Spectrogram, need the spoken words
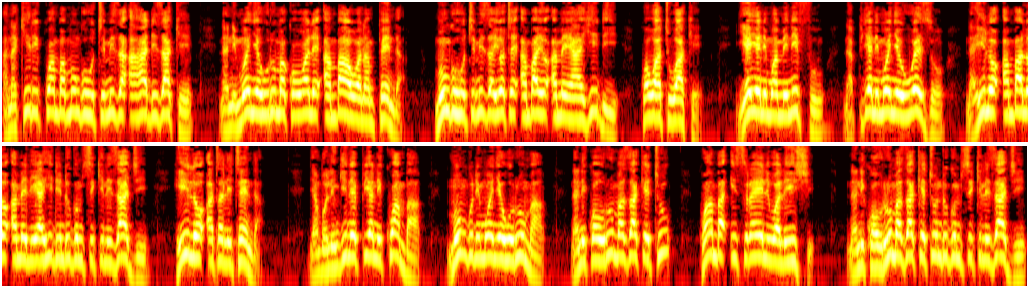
anakiri kwamba mungu hutimiza ahadi zake na ni mwenye huruma kwa wale ambao wanampenda. Mungu hutimiza yote ambayo ameyaahidi kwa watu wake. Yeye ni mwaminifu na pia ni mwenye uwezo na hilo ambalo ameliahidi ndugu msikilizaji hilo atalitenda. Jambo lingine pia ni kwamba mungu ni mwenye huruma na ni kwa huruma zake tu kwamba israeli waliishi. Na ni kwa huruma zake tu ndugu msikilizaji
